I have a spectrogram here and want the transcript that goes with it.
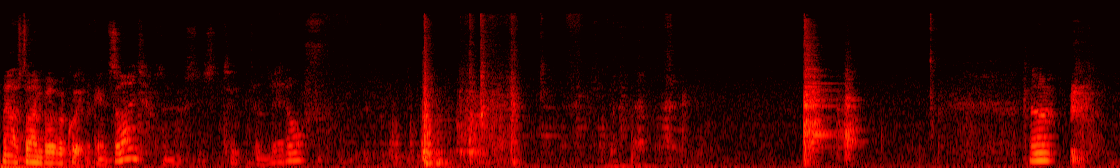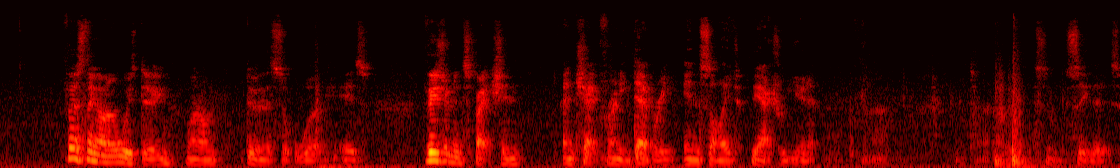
now it's time to have a quick look inside. So let's just take the lid off. Um, first thing I always do when I'm doing this sort of work is visual inspection and check for any debris inside the actual unit. Uh, so you can see that it's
